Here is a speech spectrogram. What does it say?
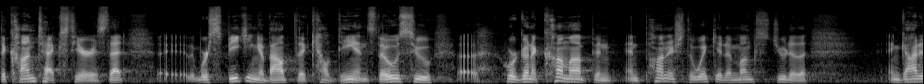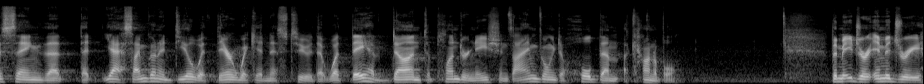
the context here is that uh, we're speaking about the Chaldeans, those who, uh, who are going to come up and, and punish the wicked amongst Judah. And God is saying that, that yes, I'm going to deal with their wickedness too, that what they have done to plunder nations, I'm going to hold them accountable. The major imagery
